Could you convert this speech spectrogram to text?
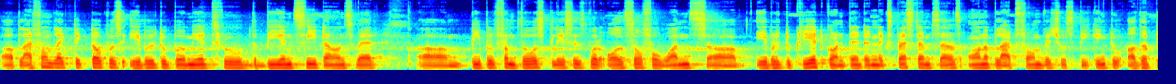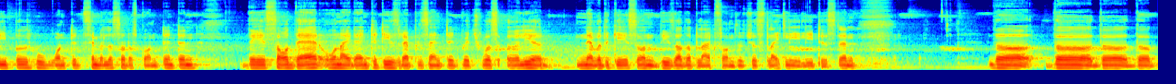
A platform like TikTok was able to permeate through the B and C towns where um, people from those places were also for once uh, able to create content and express themselves on a platform which was speaking to other people who wanted similar sort of content and they saw their own identities represented which was earlier never the case on these other platforms which was slightly elitist and the the the the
